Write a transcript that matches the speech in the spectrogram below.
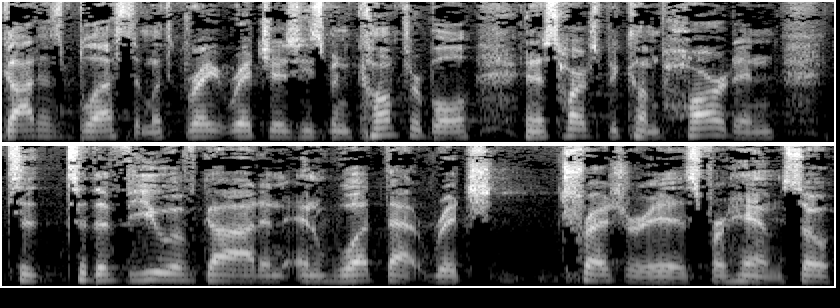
God has blessed him with great riches, he's been comfortable, and his heart's become hardened to, to the view of God and, and what that rich treasure is for him. So,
